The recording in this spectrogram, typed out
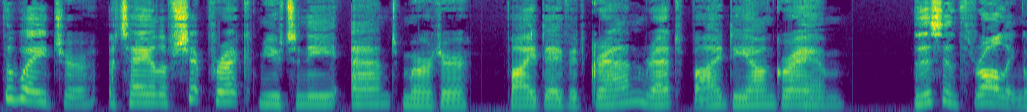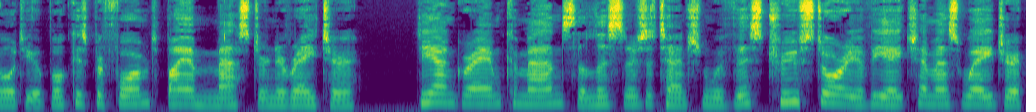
The Wager, A Tale of Shipwreck, Mutiny, and Murder by David Grann, read by Dion Graham. This enthralling audiobook is performed by a master narrator. Dion Graham commands the listener's attention with this true story of the HMS Wager,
